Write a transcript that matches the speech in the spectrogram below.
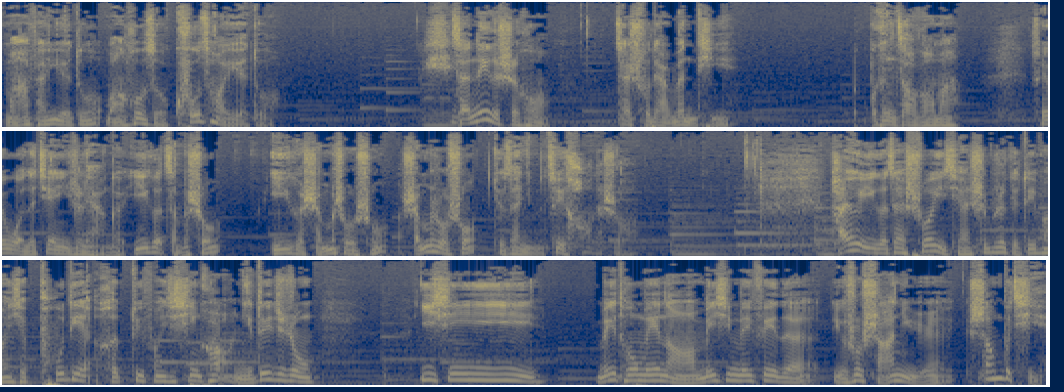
麻烦越多，往后走枯燥越多。是在那个时候再出点问题，不更糟糕吗？所以我的建议是两个：一个怎么说，一个什么时候说。什么时候说，就在你们最好的时候。还有一个，在说以前，是不是给对方一些铺垫和对方一些信号？你对这种一心一意、没头没脑、没心没肺的，有时候傻女人伤不起。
